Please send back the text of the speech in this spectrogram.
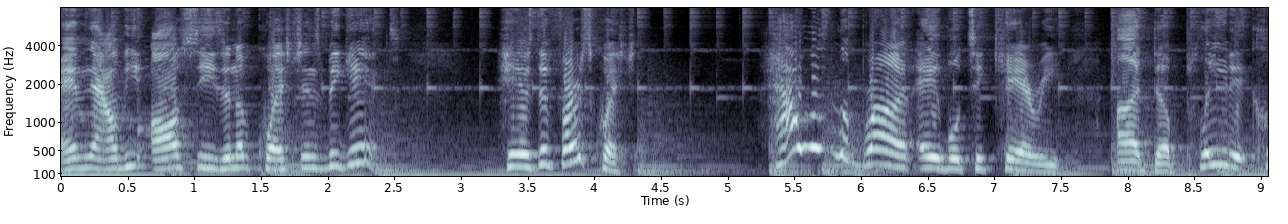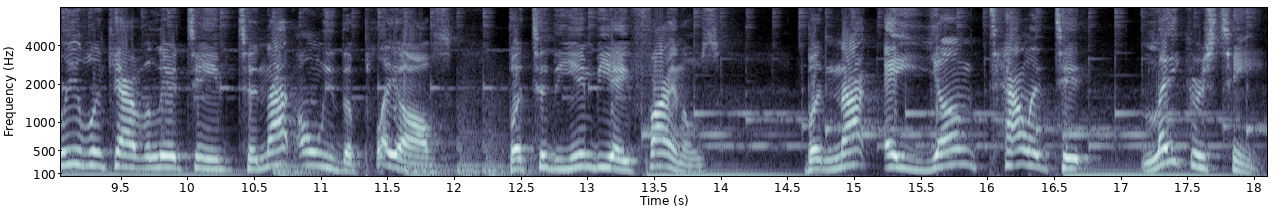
and now the off season of questions begins. Here's the first question How was LeBron able to carry a depleted Cleveland Cavalier team to not only the playoffs, but to the NBA Finals, but not a young, talented Lakers team?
